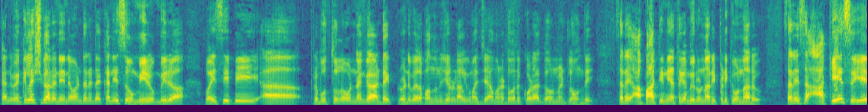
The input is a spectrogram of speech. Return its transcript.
కానీ వెంకటలక్ష్మి గారు నేనేమంటానంటే కనీసం మీరు మీరు వైసీపీ ఆ, ప్రభుత్వంలో ఉండగా అంటే రెండు వేల పంతొమ్మిది నుంచి ఇరవై నాలుగు మధ్య మొన్నటి వరకు కూడా గవర్నమెంట్లో ఉంది. సరే ఆ పార్టీ నేతగా మీరు ఉన్నారు ఇప్పటికీ ఉన్నారు. సరే సార్ ఆ కేసు ఏ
